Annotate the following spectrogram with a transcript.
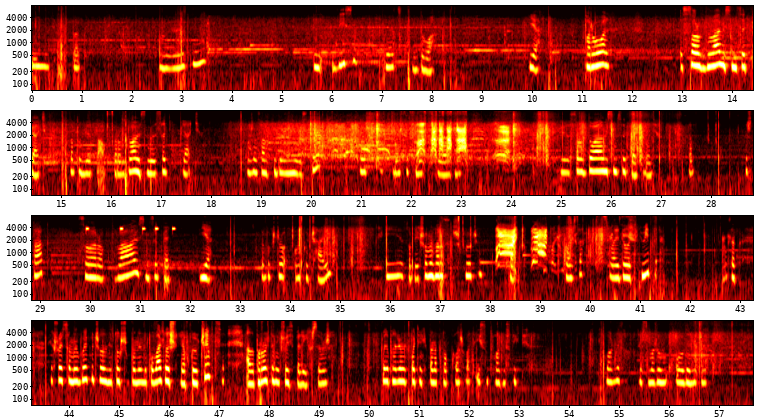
М, Так. Мирний. І 8, 5, 2. Є. Пароль 42, 85. Запам'ятав. 42, 85. Можна зараз буде її вести. Ось, бачите, складно. Е, 42, 85 вроді. Так. Так? 42, 85. Є. Тобто, якщо виключаємо. І стоп, якщо ми зараз включимо. Так, це. Знайдемо квіти. Якщо це ми виключили для того, щоб вони не побачили, що я включив це, але пароль там якщо зберігся вже. Буде потрібно потім хіба на кнопку нажимати і снотворне знайти. Снотворне, зараз можемо в холодильнику.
